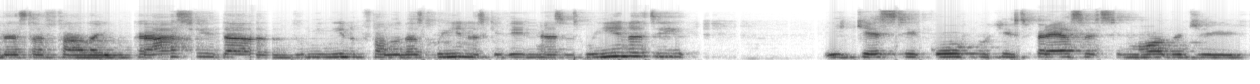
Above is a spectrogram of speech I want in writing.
dessa fala aí do Cássio e da, do menino que falou das ruínas, que vive nessas ruínas e, e que esse corpo que expressa esse modo de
